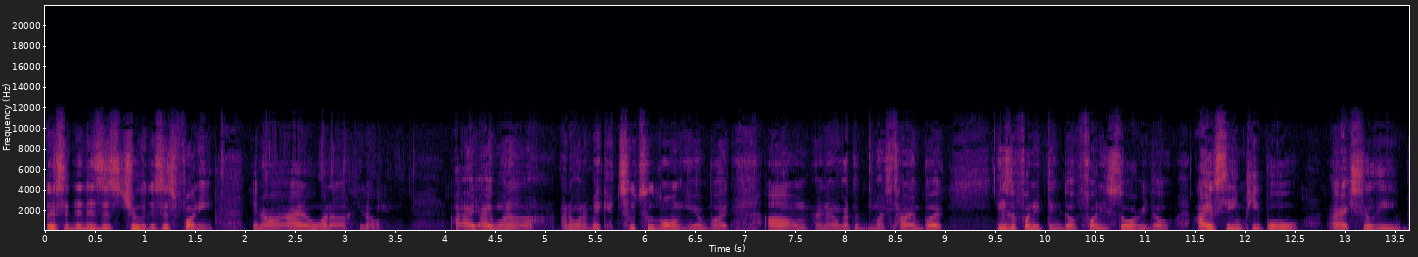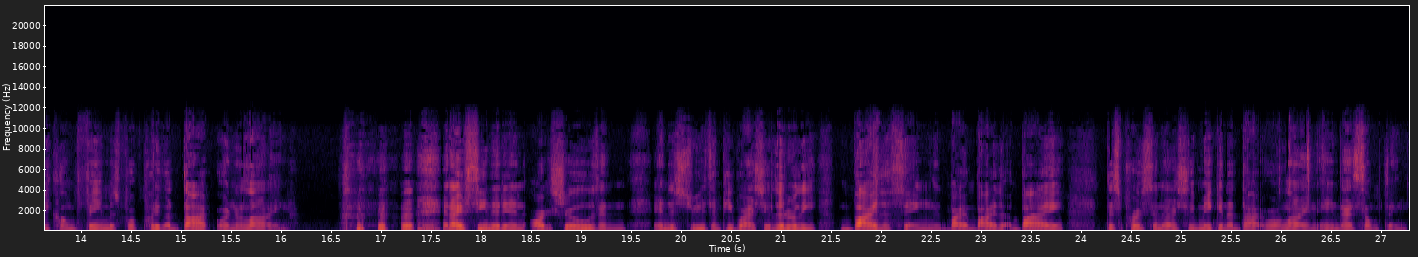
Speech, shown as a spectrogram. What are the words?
Listen, and this is true. This is funny. You know, I don't want to, you know, I, I want to, I don't want to make it too too long here, but um, and I don't got much time, but Here's a funny thing though, funny story though. I've seen people actually become famous for putting a dot or a line. and I've seen it in art shows and industries, and people actually literally buy the thing, buy buy the buy this person actually making a dot or a line. Ain't that something?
